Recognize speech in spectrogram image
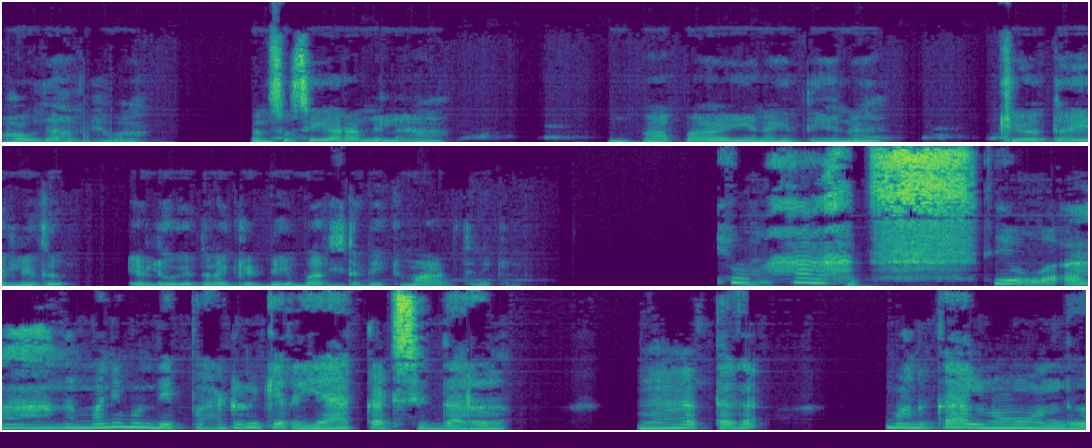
ಹೌದಾ ಬೇವ ನನ್ನ ಸೊಸಿಗೆ ಆರಾಮಿಲ್ಲ? ಪಾಪ ಏನಾಗಿತ್ತು ಏನ? ಕೇಳ್ತಾ ಎಲ್ಲಿದು ಎಲ್ಲಿ ಹೋಗಿತ್ತು ಗಿಡ್ಡಿ? ಬರ್ತಡಿಕೆ ಮಾಡ್ತೀನಿ. ನಮ್ಮ ಮನೆ ಮುಂದೆ ಪಾಟಣಿಕೆ ಯಾಕೆ ಕಟ್ಸಿದ್ದಾರೆ ಮೊಣಕಾಲ್ ನೋವು ಒಂದು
